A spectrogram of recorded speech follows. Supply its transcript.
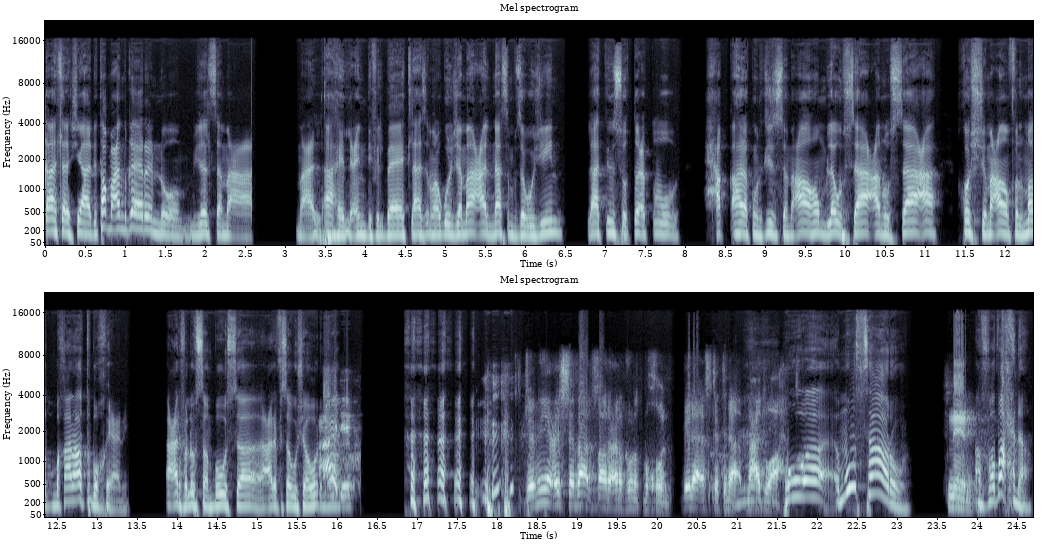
كانت الأشياء دي طبعا غير إنه جلسة مع مع الأهل اللي عندي في البيت لازم أقول جماعة الناس المزوجين لا تنسوا تعطوا حق أهلكم تجلسوا معاهم لو ساعة نص ساعة خشوا معاهم في المطبخ. أنا أطبخ يعني. أعرف لو سمبوسه أعرف أسوي شاورما. عادي. جميع الشباب صاروا يعرفون يطبخون بلا استثناء ما عاد واحد. هو مو صاروا اثنين. فضحنا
